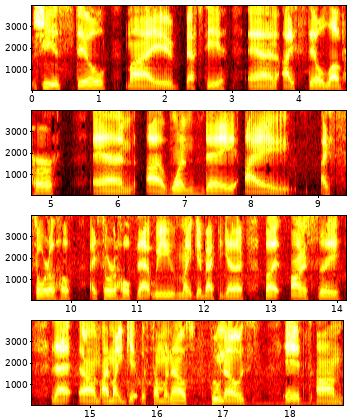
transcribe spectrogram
she is still my bestie, and I still love her and uh, one day I I sort of hope I sort of hope that we might get back together, but honestly, that um, I might get with someone else. Who knows? It's um,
